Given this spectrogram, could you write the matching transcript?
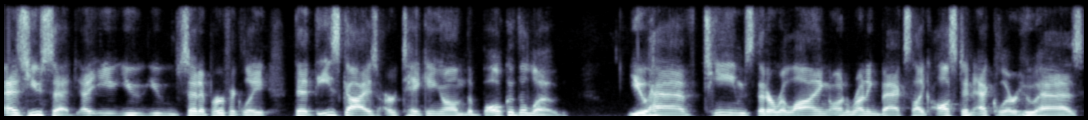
as you said, uh, you you you said it perfectly that these guys are taking on the bulk of the load you have teams that are relying on running backs like Austin Ekeler, who has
